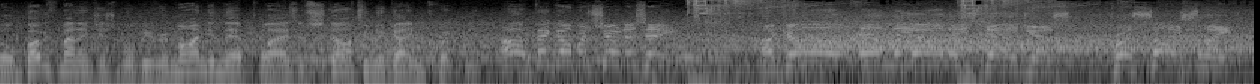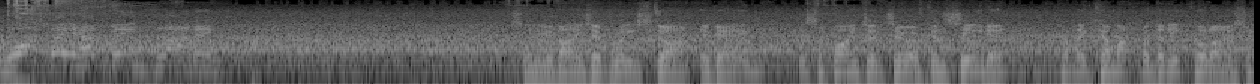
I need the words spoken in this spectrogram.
Well, both managers will be reminding their players of starting the game quickly. Oh, big opportunity! A goal in the early stages. Precisely what they had been planning. So United restart the game. Disappointed to have conceded. Can they come up with an equaliser?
